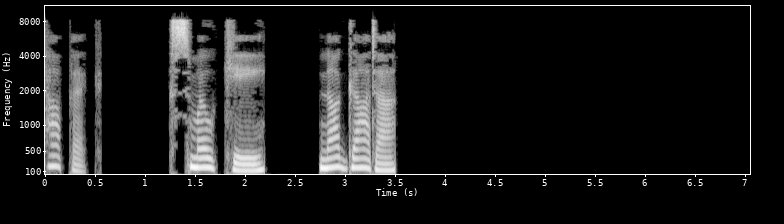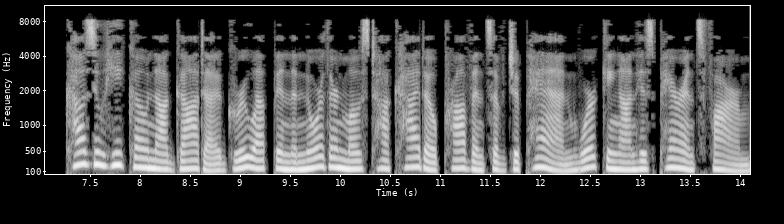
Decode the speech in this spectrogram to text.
Topic: Smoky Nagata Kazuhiko Nagata grew up in the northernmost Hokkaido province of Japan working on his parents' farm.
